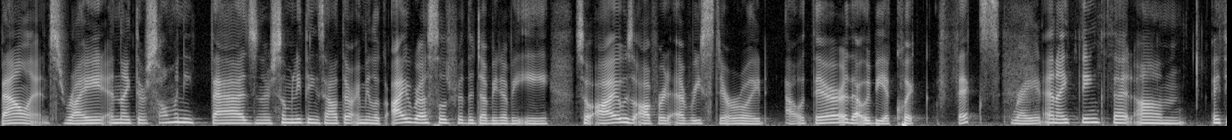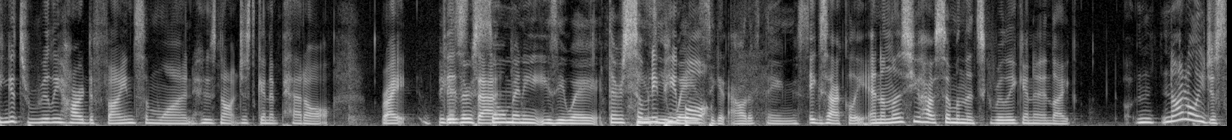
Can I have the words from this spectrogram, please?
balance, right? And like, there's so many fads and there's so many things out there. I mean, look, I wrestled for the WWE, so I was offered every steroid out there that would be a quick fix. Right. And I think that, um, I think it's really hard to find someone who's not just going to peddle, right? Because there's that- so many easy way. There's so many people- ways to get out of things. Exactly. And unless you have someone that's really going to like not only just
